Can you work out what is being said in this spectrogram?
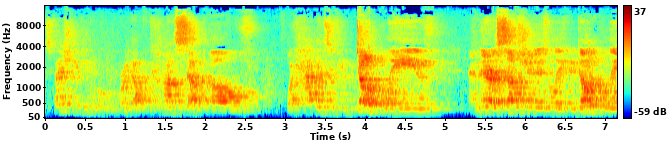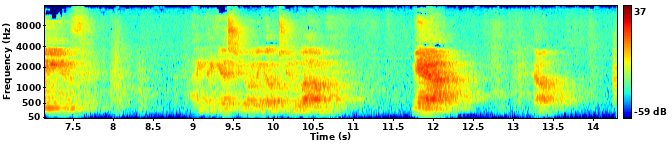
especially people who bring up the concept of what happens if you don't believe, and their assumption is, well, if you don't believe, I, I guess you're going to go to, um, yeah, hell. No.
